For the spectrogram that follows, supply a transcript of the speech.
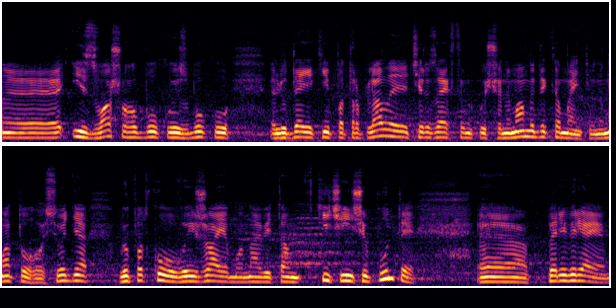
е, і з вашого боку, і з боку людей, які потрапляли через екстренку, що нема медикаментів, нема того. Сьогодні випадково виїжджаємо навіть там в ті чи інші пункти. е, Перевіряємо,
